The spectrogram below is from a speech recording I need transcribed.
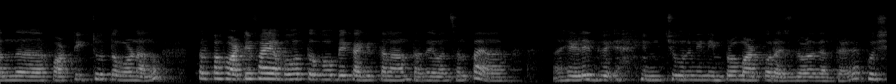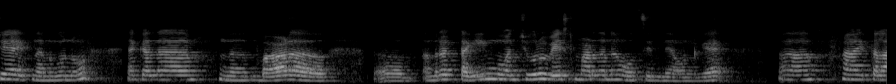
ಒಂದು ಫಾರ್ಟಿ ಟು ತೊಗೊಂಡಾನು. ಸ್ವಲ್ಪ ಫಾರ್ಟಿ ಫೈವ್ ಅಬೋವ್ ತೊಗೋಬೇಕಾಗಿತ್ತಲ್ಲ ಅಂತ ಅದೇ ಒಂದು ಸ್ವಲ್ಪ ಹೇಳಿದ್ವಿ. ಇನ್ನು ಚೂರು ನೀನು ಇಂಪ್ರೂವ್ ಮಾಡ್ಕೋ ರಜದೊಳಗೆ ಅಂತೇಳಿ. ಖುಷಿ ಆಯ್ತು ನನಗೂ ಯಾಕಂದ್ರೆ ಭಾಳ ಅಂದ್ರೆ ಟೈಮ್ ಒಂಚೂರು ವೇಸ್ಟ್ ಮಾಡ್ದನ ಓದಿಸಿದ್ನೆ ಅವನಿಗೆ. ಆಯ್ತಲ್ಲ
